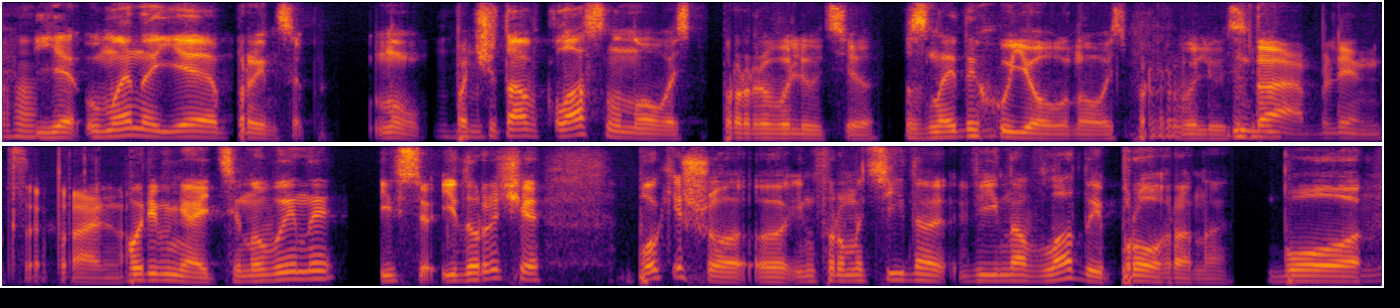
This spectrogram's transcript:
Ага. Є, у мене є принцип. Ну, Мгм. почитав класну новость про революцію, знайди хуйову новость про революцію. Да, блін, це правильно. Порівняй ці новини і все. І, до речі, поки що е, інформаційна війна влади програна, бо, Мгм.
